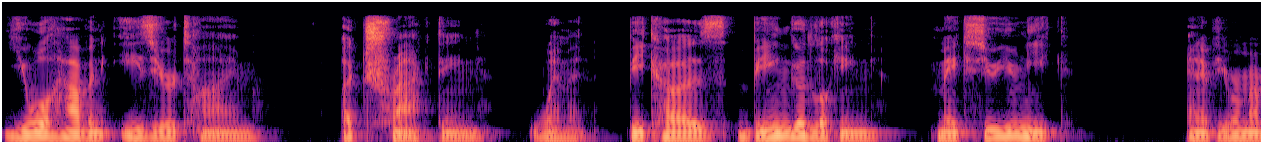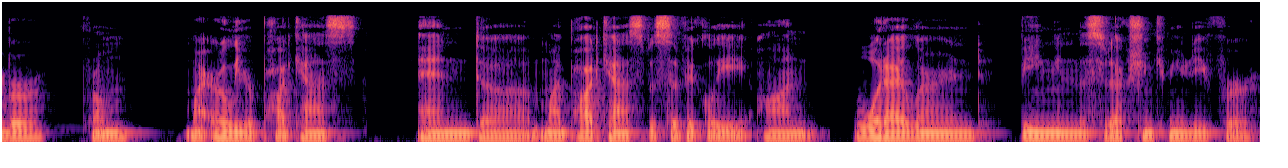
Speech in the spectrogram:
you will have an easier time attracting women because being good looking makes you unique. And if you remember from my earlier podcasts and uh, my podcast specifically on what I learned being in the seduction community for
